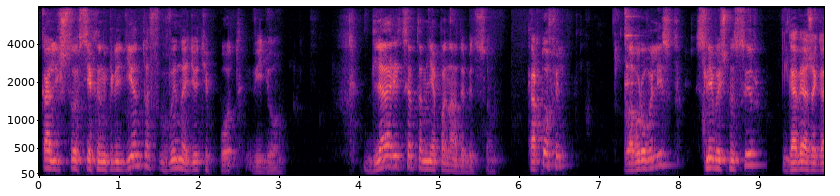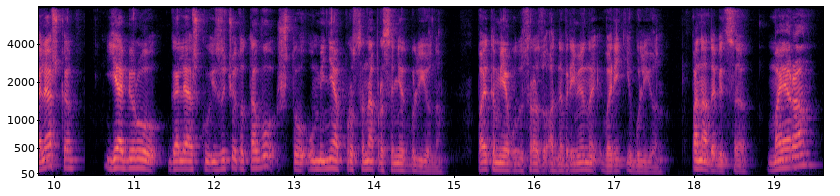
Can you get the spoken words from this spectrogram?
Количество всех ингредиентов вы найдете под видео. Для рецепта мне понадобится картофель, лавровый лист, сливочный сыр, говяжья голяшка. Я беру голяшку из учета того, что у меня просто-напросто нет бульона. Поэтому я буду сразу одновременно варить и бульон. Понадобится майоран,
